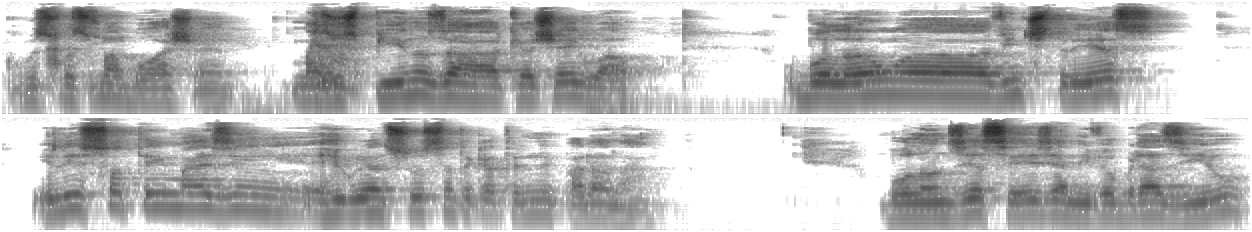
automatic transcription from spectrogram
Como se assim. fosse uma bocha. É. Mas os pinos, a cancha é igual. O bolão uh, 23 ele só tem mais em Rio Grande do Sul, Santa Catarina e Paraná. Bolão 16 é a nível Brasil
